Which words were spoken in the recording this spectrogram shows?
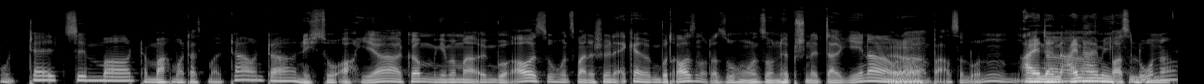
Hotelzimmer, dann machen wir das mal da und da. Nicht so, ach ja, komm, gehen wir mal irgendwo raus, suchen uns mal eine schöne Ecke irgendwo draußen oder suchen uns so einen hübschen Italiener Ja. oder Barcelona. Einen Einheimischen. Barcelona?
